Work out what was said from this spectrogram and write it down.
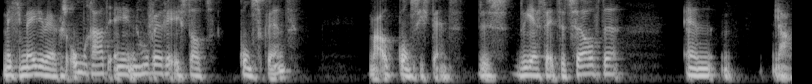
met je medewerkers omgaat. En in hoeverre is dat consequent, maar ook consistent. Dus doe jij steeds hetzelfde en nou,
